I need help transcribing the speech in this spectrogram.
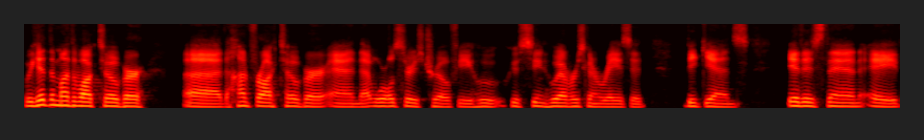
we hit the month of October, uh, the hunt for October and that World Series trophy, who who's seen whoever's going to raise it begins. It is then a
